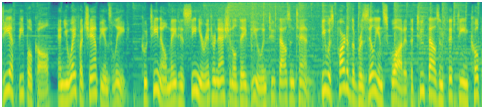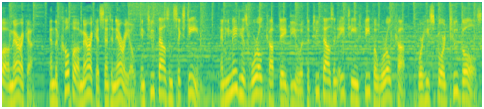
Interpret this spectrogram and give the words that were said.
DFB Pokal, and UEFA Champions League, Coutinho made his senior international debut in 2010. He was part of the Brazilian squad at the 2015 Copa America and the Copa America Centenario in 2016 and he made his World Cup debut at the 2018 FIFA World Cup, where he scored two goals,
